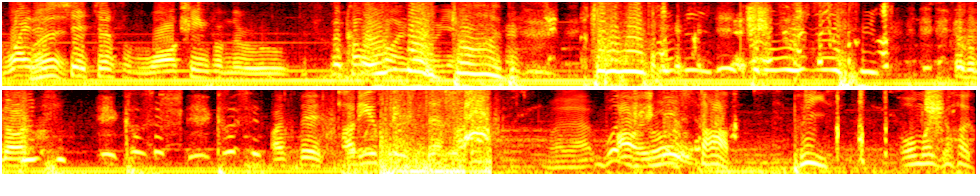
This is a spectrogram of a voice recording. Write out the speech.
White What? as shit just walking from the roof. Look how Oh my yeah. god! Get away from me! Get away from me! Close the door. Close it! Close it! What's this? How do you fix the? What? What? Oh, it's bro, stop! Please! Oh my god!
